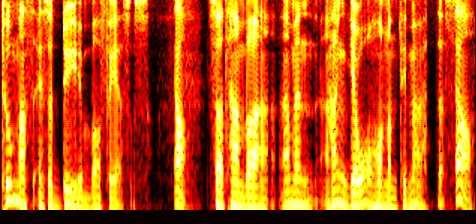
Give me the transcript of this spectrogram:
Thomas är så dyrbar för Jesus. Ja. Så att han bara, ja, men, han går honom till mötes. Ja.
